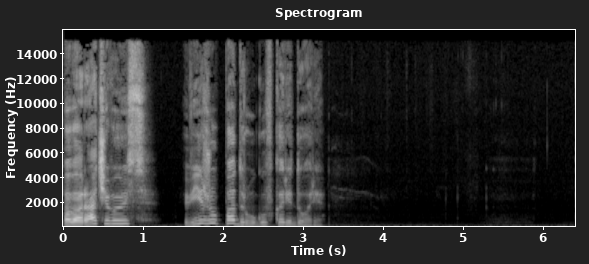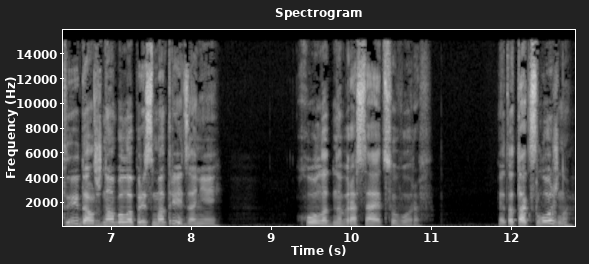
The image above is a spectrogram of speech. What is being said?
Поворачиваюсь, вижу подругу в коридоре. «Ты должна была присмотреть за ней», — холодно бросает Суворов. «Это так сложно?»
